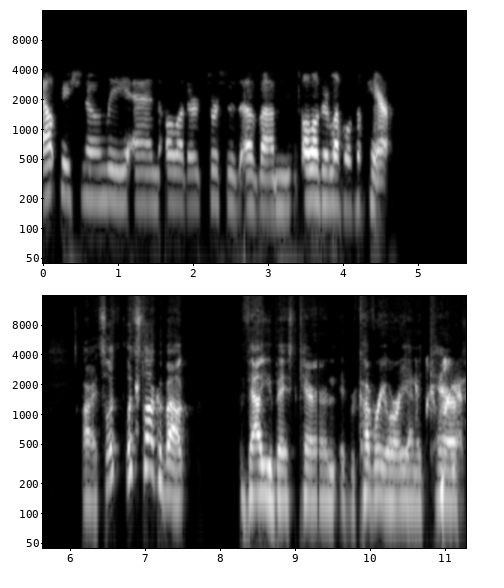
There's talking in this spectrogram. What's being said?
outpatient only and all other sources of um, all other levels of care. All right, so let's let's talk about value-based care and recovery-oriented care.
